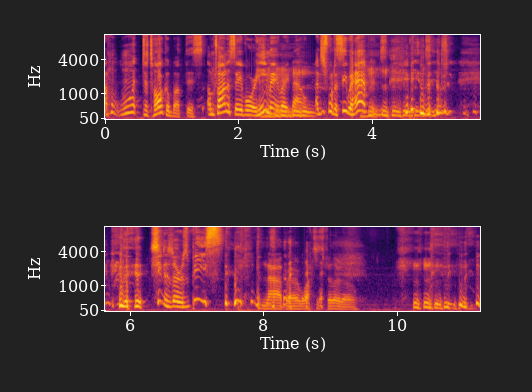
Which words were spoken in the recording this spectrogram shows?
I don't want to talk about this. I'm trying to save Orihime right now. I just want to see what happens. she deserves peace. Nah, bro. Watch this filler though.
